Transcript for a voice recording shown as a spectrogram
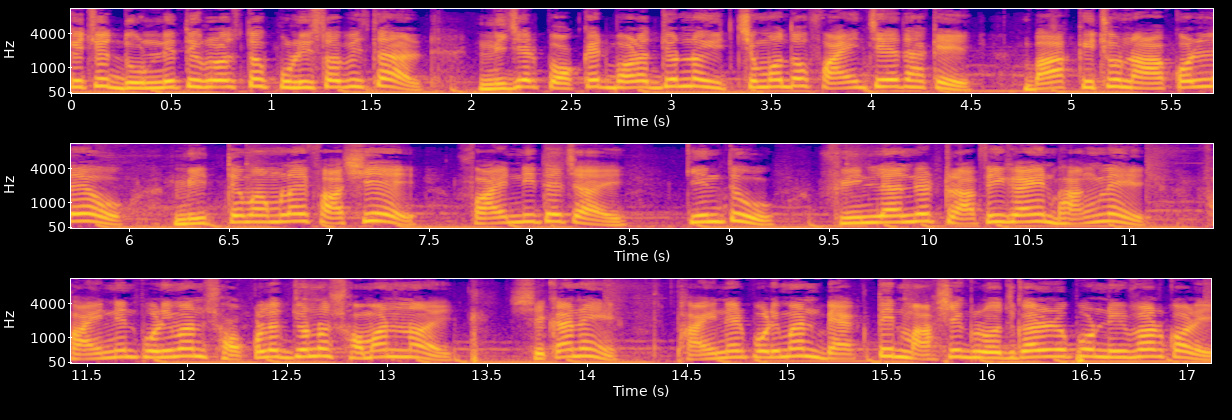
কিছু দুর্নীতিগ্রস্ত পুলিশ অফিসার নিজের পকেট ভরার জন্য ইচ্ছেমতো ফাইন চেয়ে থাকে বা কিছু না করলেও মিথ্যে মামলায় ফাঁসিয়ে ফাইন নিতে চায়। কিন্তু ফিনল্যান্ডের ট্রাফিক আইন ভাঙলে ফাইনের পরিমাণ সকলের জন্য সমান নয়। সেখানে ফাইনের পরিমাণ ব্যক্তির মাসিক রোজগারের উপর নির্ভর করে।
